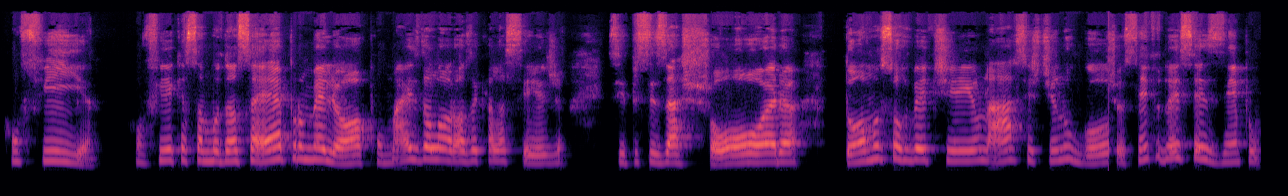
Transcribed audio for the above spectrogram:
confia, confia que essa mudança é para o melhor, por mais dolorosa que ela seja. Se precisar, chora, toma um sorvetinho lá assistindo o Ghost. Eu sempre dou esse exemplo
